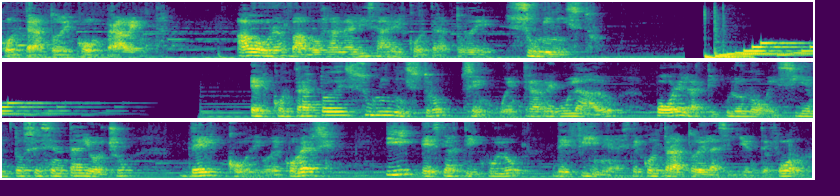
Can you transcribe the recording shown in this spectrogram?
contrato de compra-venta. Ahora vamos a analizar el contrato de suministro. El contrato de suministro se encuentra regulado por el artículo 968 del Código de Comercio y este artículo define a este contrato de la siguiente forma.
